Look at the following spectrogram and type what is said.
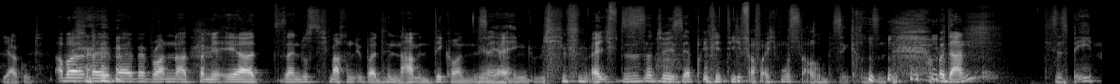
Ja, gut. Aber bei, bei, bei Bronn hat bei mir eher sein Lustigmachen über den Namen Dickon ist Ja. eher hängen geblieben. Weil ich, das ist natürlich sehr primitiv, aber ich musste auch ein bisschen grinsen. und dann dieses Beben.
